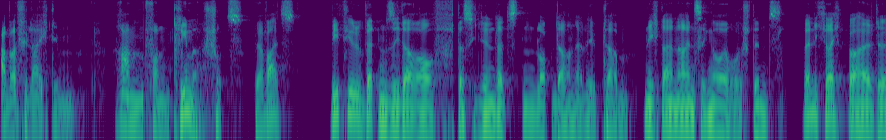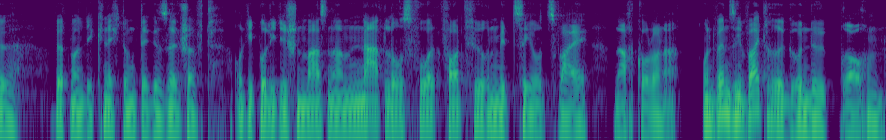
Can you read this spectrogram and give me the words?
Aber vielleicht im Rahmen von Klimaschutz, wer weiß. Wie viel wetten Sie darauf, dass Sie den letzten Lockdown erlebt haben? Nicht einen einzigen Euro, stimmt's? Wenn ich recht behalte, wird man die Knechtung der Gesellschaft und die politischen Maßnahmen nahtlos fortführen mit CO2 nach Corona. Und wenn Sie weitere Gründe brauchen,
